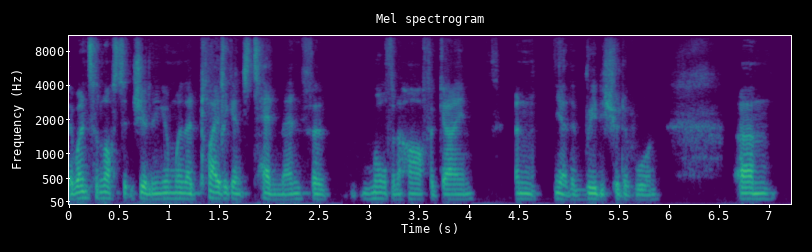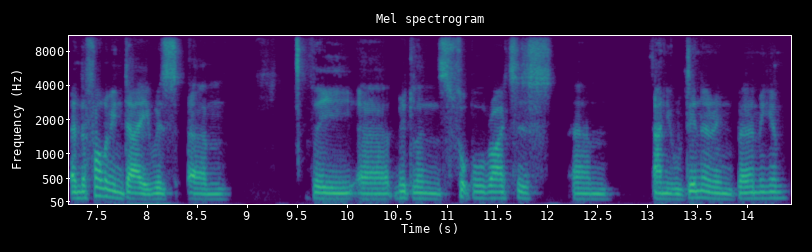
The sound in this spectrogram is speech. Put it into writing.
they went and lost at Gillingham when they'd played against 10 men for more than half a game. And yeah, they really should have won. Um, and the following day was um, the uh, Midlands Football Writers um, annual dinner in Birmingham.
